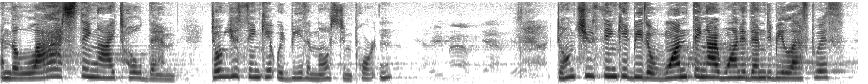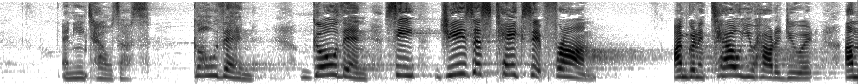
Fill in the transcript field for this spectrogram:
and the last thing I told them, don't you think it would be the most important? Don't you think it'd be the one thing I wanted them to be left with? And he tells us, Go then, go then. See, Jesus takes it from, I'm to tell you how to do it, I'm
